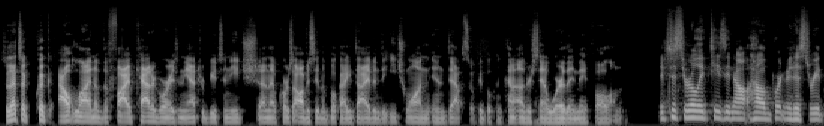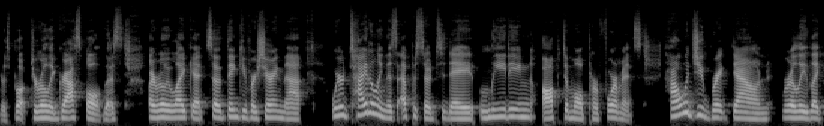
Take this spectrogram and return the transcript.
so that's a quick outline of the five categories and the attributes in each. And of course, obviously in the book I dive into each one in depth so people can kind of understand where they may fall on them. It's just really teasing out how important it is to read this book to really grasp all of this. I really like it. So thank you for sharing that. We're titling this episode today Leading Optimal Performance. How would you break down really like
